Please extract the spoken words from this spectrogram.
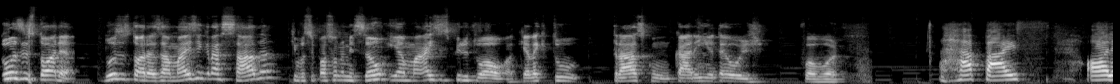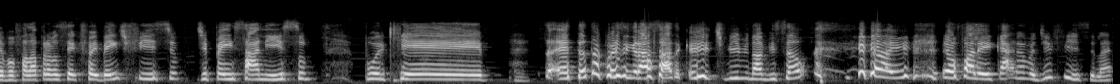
duas histórias. Duas histórias, a mais engraçada que você passou na missão e a mais espiritual, aquela que tu traz com carinho até hoje, por favor. Rapaz, olha, vou falar para você que foi bem difícil de pensar nisso, porque é tanta coisa engraçada que a gente vive na missão. e aí eu falei, caramba, difícil, né?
